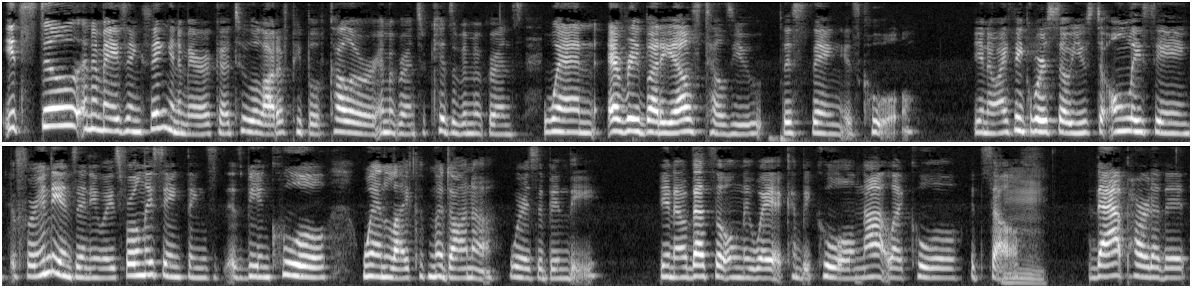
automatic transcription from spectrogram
it's still an amazing thing in america to a lot of people of color or immigrants or kids of immigrants when everybody else tells you this thing is cool you know i think we're so used to only seeing for indians anyways for only seeing things as being cool when like madonna wears a bindi you know that's the only way it can be cool not like cool itself mm. that part of it,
